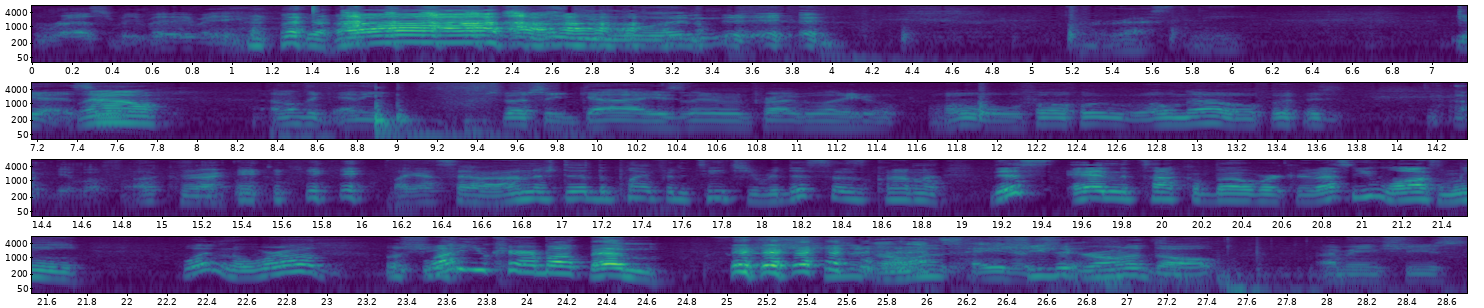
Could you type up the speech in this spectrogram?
Rest me, baby. you would. Arrest me. yeah. So Now, I don't think any, especially guys, they would probably be like, "Oh, oh, oh, oh no." I don't give a fuck. Right. Like I said, I understood the point for the teacher, but this is kind of this and the Taco Bell worker. That's you lost me. What in the world? Well, Why do you care about them? she's a grown she's a grown adult. I mean, she's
